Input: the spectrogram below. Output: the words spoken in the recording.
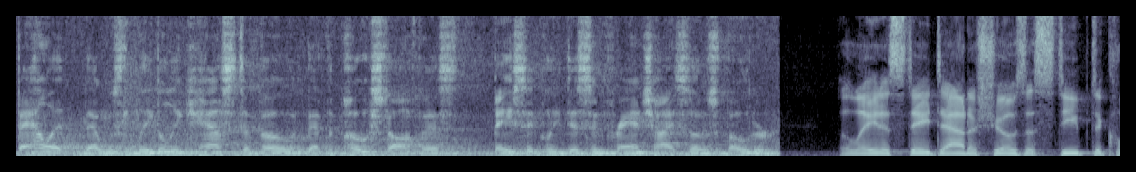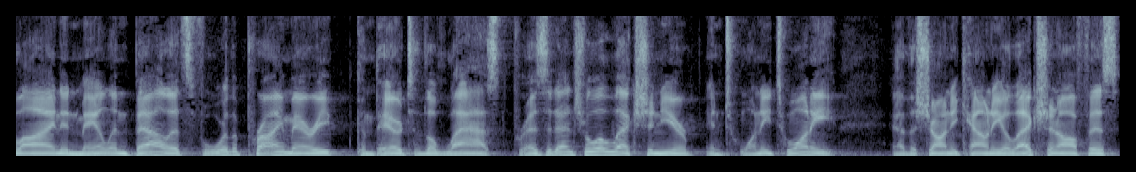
ballot that was legally cast to vote that the post office basically disenfranchised those voters. The latest state data shows a steep decline in mail in ballots for the primary compared to the last presidential election year in 2020. At the Shawnee County Election Office,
